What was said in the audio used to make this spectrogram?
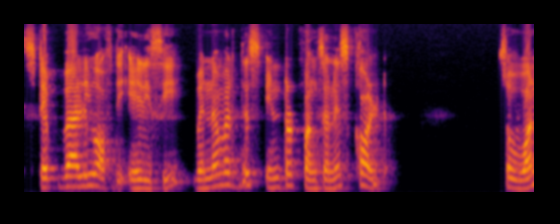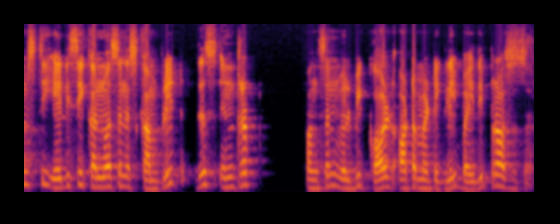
step value of the ADC whenever this interrupt function is called. So once the ADC conversion is complete, this interrupt function will be called automatically by the processor.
